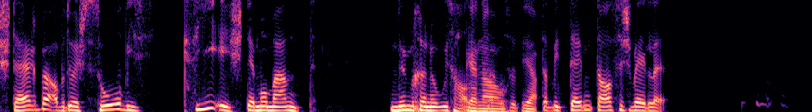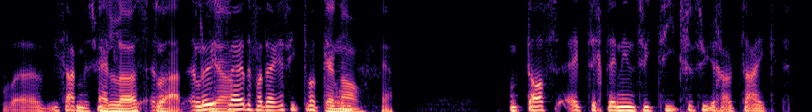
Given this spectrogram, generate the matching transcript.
sterben, aber du hast so, wie es war, der Moment, nicht mehr können aushalten Genau, also, ja. Mit dem, das ist wollen, wie sagen wir? Erlöst Er- werden, Erlöst ja. werden von dieser Situation. Genau, ja, Und das hat sich dann in Suizidversuchen auch gezeigt.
